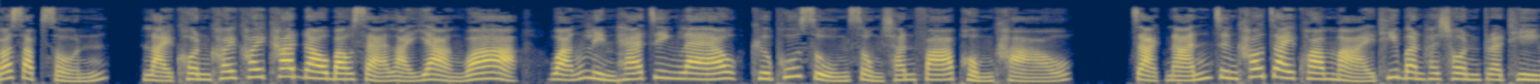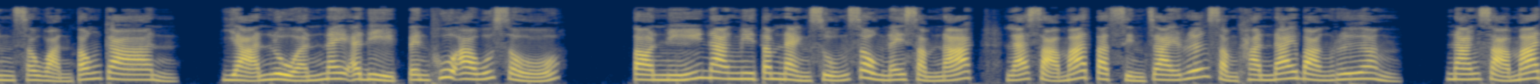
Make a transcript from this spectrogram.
ก็สับสน หลายคนค่อยๆ คาดเดาเบาแสหลายอย่างว่า หวังหลินแท้จริงแล้ว คือผู้สูงส่งชั้นฟ้าผมขาว จากนั้นจึงเข้าใจความหมายที่บรรพชนกระทิงสวรรค์ต้องการ หยานหลวนในอดีตเป็นผู้อาวุโส ตอนนี้นางมีตำแหน่งสูงส่งในสำนัก และสามารถตัดสินใจเรื่องสำคัญได้บางเรื่อง นางสามารถ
